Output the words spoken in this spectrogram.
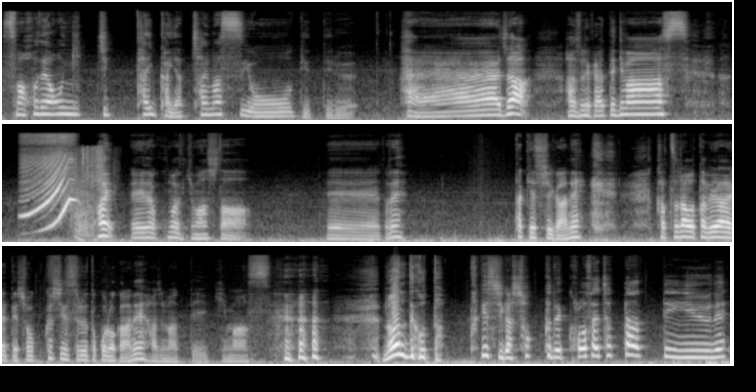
スマホで青鬼実大会やっちゃいますよーって言ってる。へえじゃあ初めからやっていきます。はい。えー、ではここまで来ました。えーとねたけしがねカツラを食べられてショック死するところからね始まっていきます なんてこったたけしがショックで殺されちゃったっていうね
